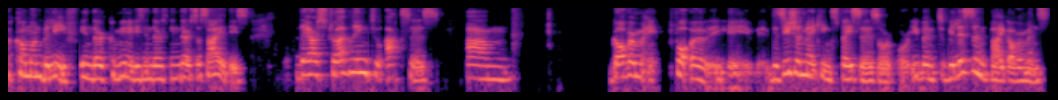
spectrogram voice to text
a common belief in their communities, in their, in their societies. They are struggling to access um, government for uh, decision-making spaces or, or even to be listened by governments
